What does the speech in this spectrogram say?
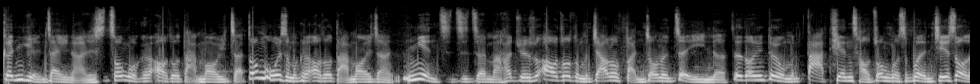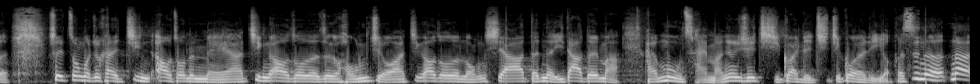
根源在于哪里？是中国跟澳洲打贸易战。中国为什么跟澳洲打贸易战？面子之争嘛。他觉得说，澳洲怎么加入反中的阵营呢？这东西对我们大天朝中国是不能接受的，所以中国就开始进澳洲的煤啊，进澳洲的这个红酒啊，进澳洲的龙虾等等一大堆嘛，还有木材嘛，用一些奇怪的、奇奇怪的理由。可是呢，那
